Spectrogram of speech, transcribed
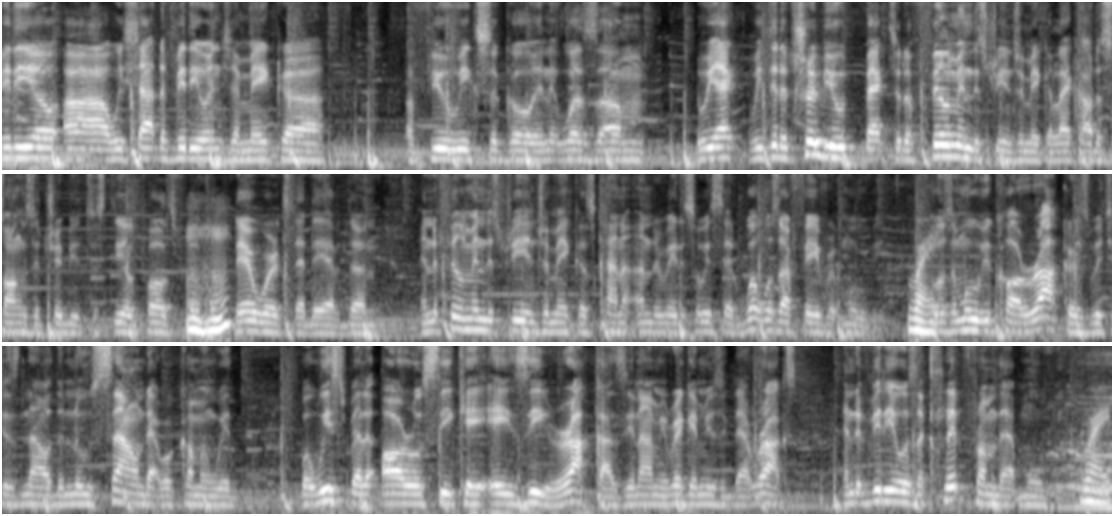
Video. Uh, we shot the video in Jamaica a few weeks ago, and it was um, we act, we did a tribute back to the film industry in Jamaica, like how the song is a tribute to Steel Pulse for Mm-hmm. their works that they have done. And the film industry in Jamaica is kind of underrated, so we said, what was our favorite movie? Right. It was a movie called Rockers, which is now the new sound that we're coming with, but we spell it R O C K A Z, Rockers. You know what I mean? Reggae music that rocks. And the video is a clip from that movie. Right.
